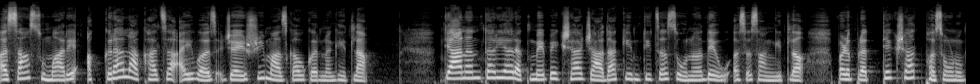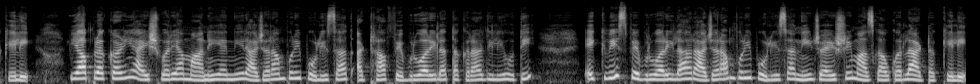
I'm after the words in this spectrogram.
असा सुमारे अकरा लाखाचा ऐवज जयश्री माजगावकरनं घेतला. त्यानंतर या रकमेपेक्षा जादा किमतीचं सोनं देऊ असं सांगितलं. पण प्रत्यक्षात फसवणूक केली. या प्रकरणी ऐश्वर्या माने यांनी राजारामपुरी पोलिसात अठरा फेब्रुवारीला तक्रार दिली होती. एकवीस फेब्रुवारीला राजारामपुरी पोलिसांनी जयश्री माजगावकरला अटक केली.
